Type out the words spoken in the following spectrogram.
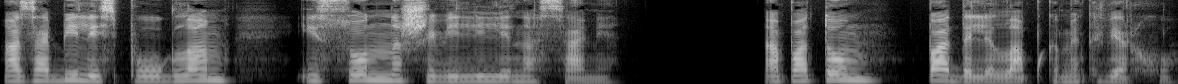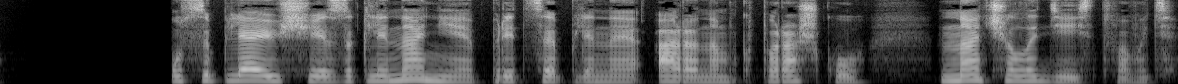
а забились по углам и сонно шевелили носами. А потом падали лапками кверху. Усыпляющее заклинание, прицепленное Аароном к порошку, начало действовать.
